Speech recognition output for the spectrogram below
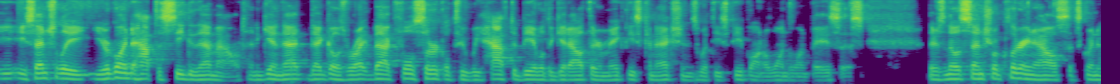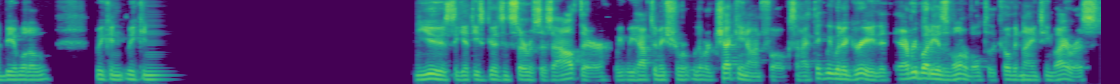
essentially, you're going to have to seek them out, and again, that that goes right back full circle to we have to be able to get out there and make these connections with these people on a one-to-one basis. There's no central clearinghouse that's going to be able to. We can we can use to get these goods and services out there, we, we have to make sure that we're checking on folks. And I think we would agree that everybody is vulnerable to the COVID 19 virus,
